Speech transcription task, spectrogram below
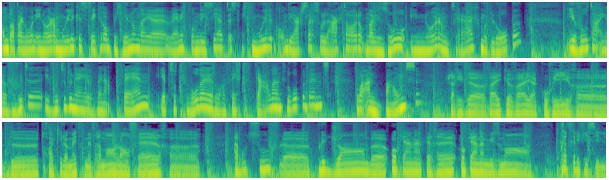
Omdat dat gewoon enorm moeilijk is, zeker op het begin, omdat je weinig conditie hebt, is het echt moeilijk om die hartslag zo laag te houden, omdat je zo enorm traag moet lopen. Je voelt dat aan je voeten. Je voeten doen eigenlijk bijna pijn. Je hebt zo het gevoel dat je zo verticaal aan het lopen bent, zo wat aan het bouncen. J'arrivais euh, vaille que vaille à courir 2-3 km, mais vraiment l'enfer. euh, à bout de souffle, euh, plus de jambes, euh, aucun intérêt, aucun amusement. très très difficile.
